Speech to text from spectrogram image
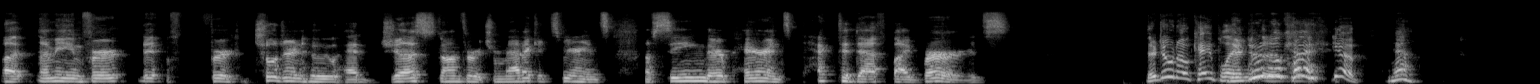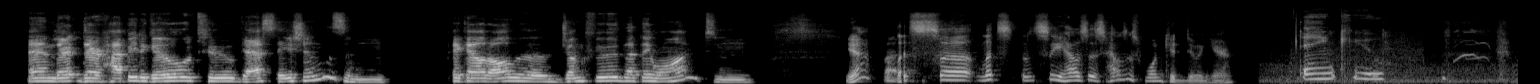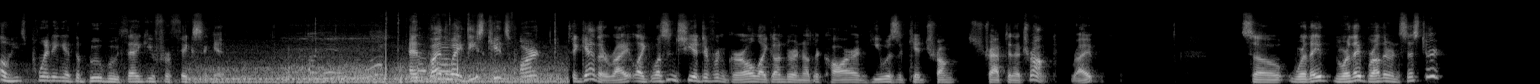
But I mean, for for children who had just gone through a traumatic experience of seeing their parents pecked to death by birds, They're doing okay playing. They're doing the- okay. Yeah, yeah. and they're they're happy to go to gas stations and pick out all the junk food that they want and Yeah. But- Let's uh let's let's see how's this how's this one kid doing here? Thank you. Oh, he's pointing at the boo boo. Thank you for fixing it. And by the way, these kids aren't together, right? Like, wasn't she a different girl, like under another car, and he was a kid trunk strapped in a trunk, right? So were they were they brother and sister,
